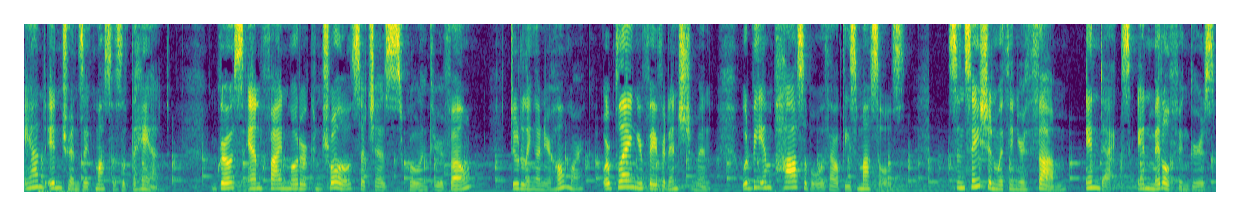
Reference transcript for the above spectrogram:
and intrinsic muscles of the hand. Gross and fine motor control, such as scrolling through your phone, doodling on your homework, or playing your favorite instrument, would be impossible without these muscles. Sensation within your thumb, index, and middle fingers,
